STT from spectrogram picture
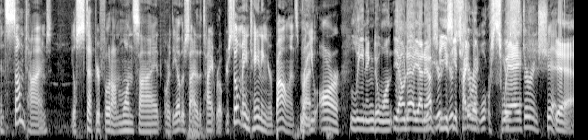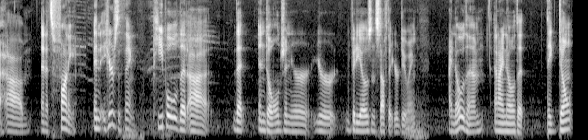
And sometimes you'll step your foot on one side or the other side of the tightrope. You're still maintaining your balance, but Right. you are Leaning to one. Yeah, oh, no, yeah, no. you're- you see you're a tightrope sway. Stirring shit. Yeah. Um, and it's funny. And here's the thing: people that uh, that indulge in your your videos and stuff that you're doing, I know them, and I know that they don't,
